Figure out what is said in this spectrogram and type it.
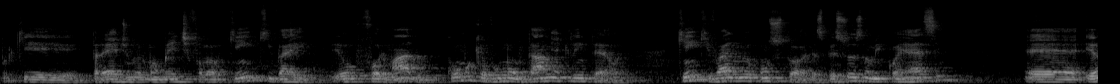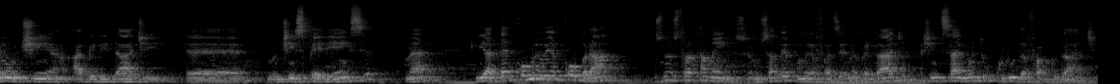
porque prédio normalmente falou, quem que vai, eu formado, como que eu vou montar a minha clientela? Quem que vai no meu consultório? As pessoas não me conhecem, é, eu não tinha habilidade, é, não tinha experiência, né? E até como eu ia cobrar os meus tratamentos. Eu não sabia como ia fazer. Na verdade, a gente sai muito cru da faculdade.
